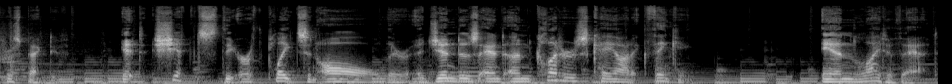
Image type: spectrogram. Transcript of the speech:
perspective. It shifts the earth plates and all their agendas and unclutters chaotic thinking. In light of that,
